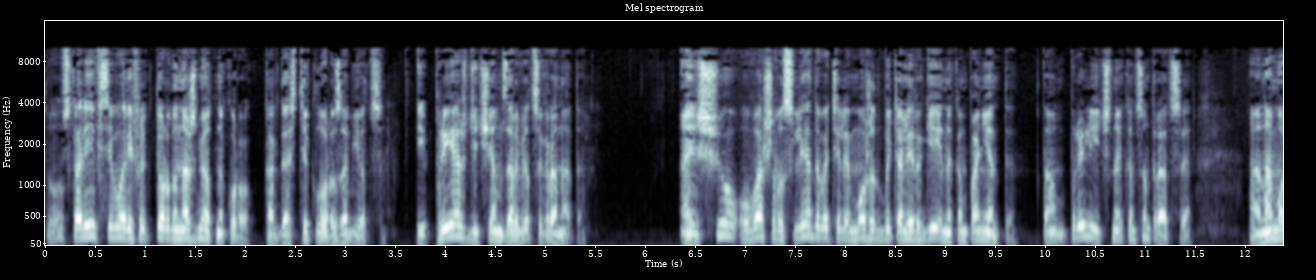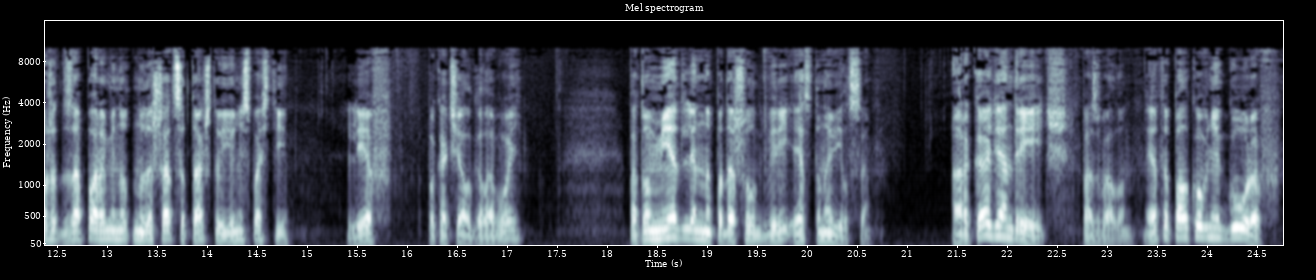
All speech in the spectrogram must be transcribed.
то, скорее всего, рефлекторно нажмет на курок, когда стекло разобьется, и прежде чем взорвется граната. А еще у вашего следователя может быть аллергия на компоненты. Там приличная концентрация. Она может за пару минут надышаться так, что ее не спасти. Лев покачал головой, потом медленно подошел к двери и остановился. «Аркадий Андреевич», — позвал он, — «это полковник Гуров.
